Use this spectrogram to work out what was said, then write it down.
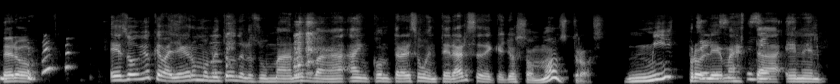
Pero es obvio que va a llegar un momento donde los humanos van a, a encontrarse o enterarse de que ellos son monstruos. Mi problema está en el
